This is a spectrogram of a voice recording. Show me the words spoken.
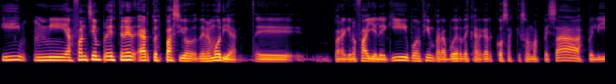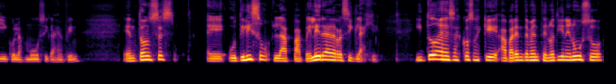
Y mi afán siempre es tener harto espacio de memoria eh, para que no falle el equipo, en fin, para poder descargar cosas que son más pesadas, películas, músicas, en fin. Entonces, eh, utilizo la papelera de reciclaje y todas esas cosas que aparentemente no tienen uso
